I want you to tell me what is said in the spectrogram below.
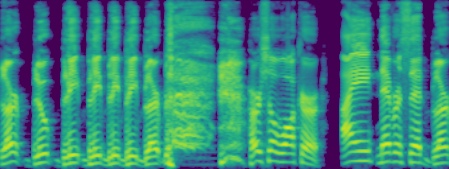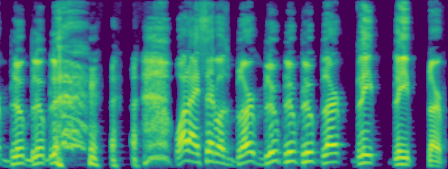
blurp, bloop, bleep, bleep, bleep, bleep, blurp. Herschel Walker, I ain't never said blurp, bloop, bloop, bloop. what I said was blurp, bloop, bloop, bloop, blurp, bleep, bleep, blurp.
